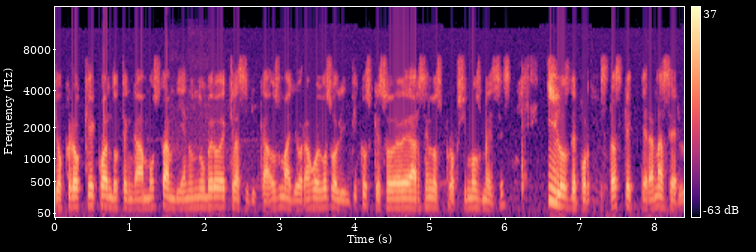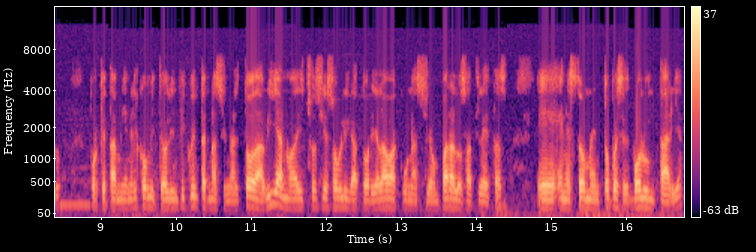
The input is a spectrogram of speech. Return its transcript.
Yo creo que cuando tengamos también un número de clasificados mayor a Juegos Olímpicos, que eso debe darse en los próximos meses, y los deportistas que quieran hacerlo, porque también el Comité Olímpico Internacional todavía no ha dicho si es obligatoria la vacunación para los atletas, eh, en este momento pues es voluntaria.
